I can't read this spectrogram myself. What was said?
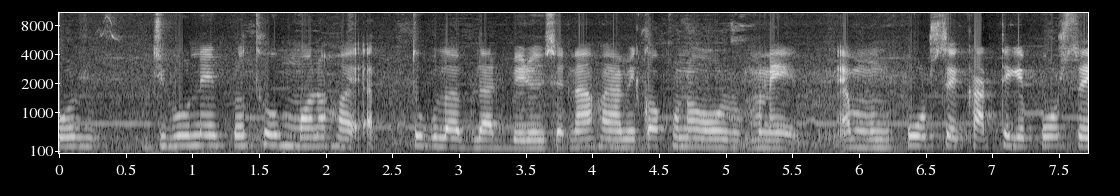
ওর জীবনে প্রথম মনে হয় এতগুলো ব্লাড বেরোয়েছে না হয় আমি কখনো ওর মানে এমন পড়ছে, খাট থেকে পড়ছে,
